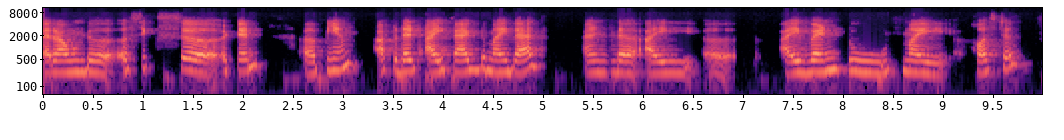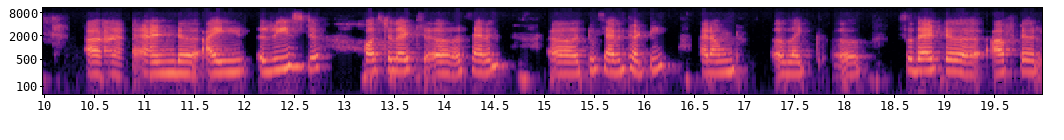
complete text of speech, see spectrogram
around uh, 6 uh, 10 uh, p.m. after that I packed my bag and I I went to my hostel uh, and uh, I reached hostel at uh, 7 uh, to 7:30 around uh, like uh, so that after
